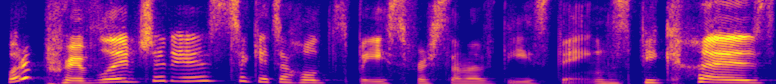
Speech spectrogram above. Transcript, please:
what a privilege it is to get to hold space for some of these things because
